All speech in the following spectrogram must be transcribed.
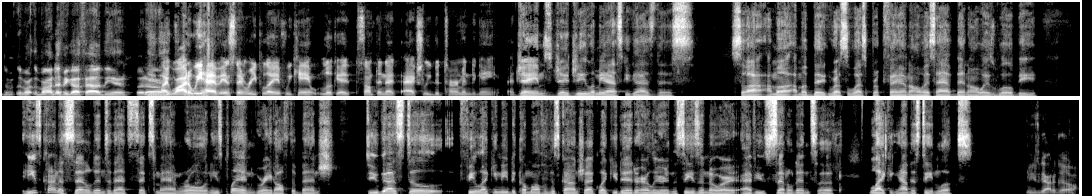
LeBron definitely got fouled at the end, but uh, like, why do we have instant replay if we can't look at something that actually determined the game? James, JG, let me ask you guys this. So I, am a I'm a big Russell Westbrook fan. Always have been, always will be. He's kind of settled into that six man role, and he's playing great off the bench. Do you guys still feel like you need to come off of his contract like you did earlier in the season, or have you settled into liking how this team looks? He's got to go.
